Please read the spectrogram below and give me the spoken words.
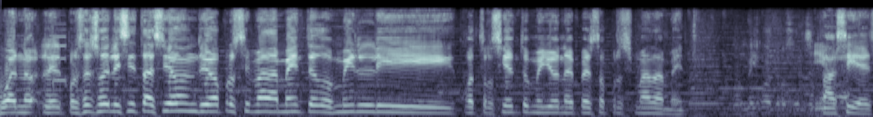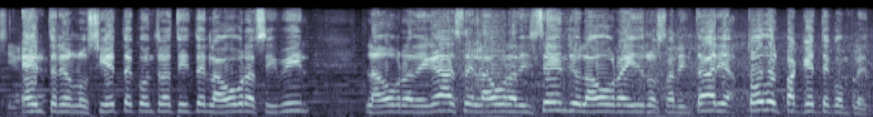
Bueno, el proceso de licitación dio aproximadamente 2.400 millones de pesos aproximadamente. Así es, entre los siete contratistas, la obra civil, la obra de gases, la obra de incendio, la obra hidrosanitaria, todo el paquete completo.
